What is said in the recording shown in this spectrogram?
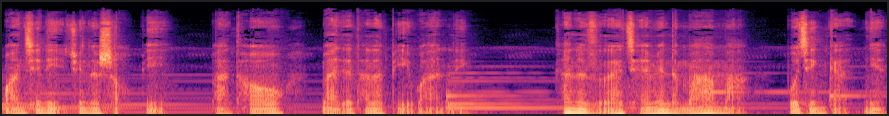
挽起李军的手臂，把头埋在他的臂弯里，看着走在前面的妈妈，不禁感念。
